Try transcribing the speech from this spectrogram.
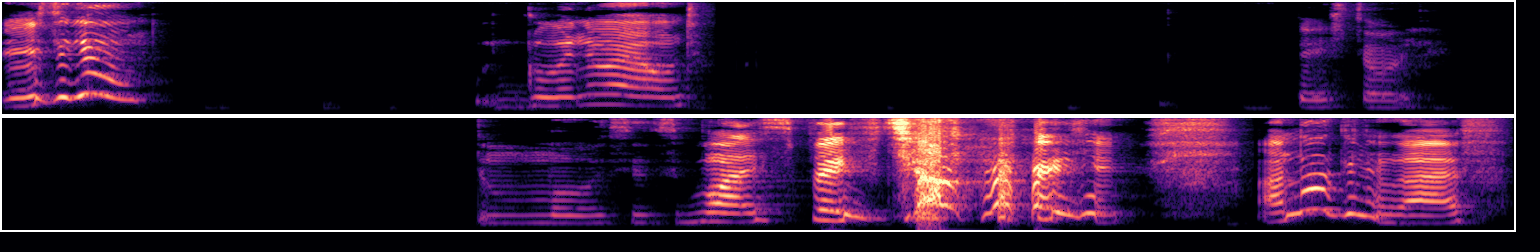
Here's again. Going around. Day story. The Moses was faith version. I'm not gonna laugh.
